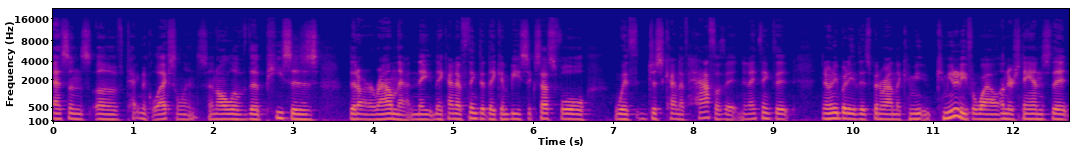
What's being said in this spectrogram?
essence of technical excellence and all of the pieces that are around that. And they, they kind of think that they can be successful with just kind of half of it. And I think that you know anybody that's been around the commu- community for a while understands that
